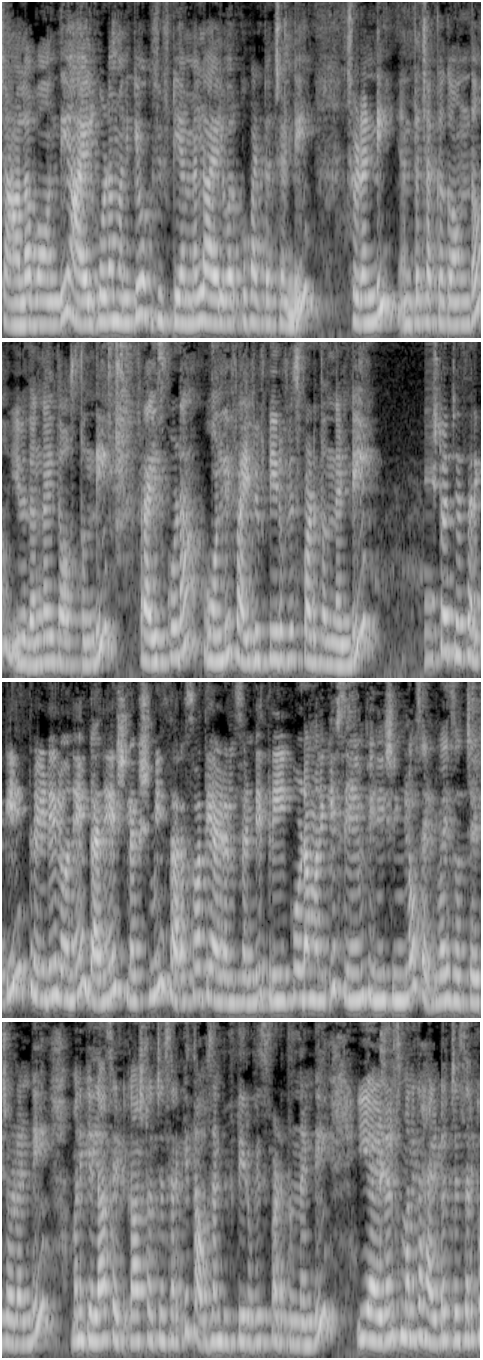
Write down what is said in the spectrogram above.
చాలా బాగుంది. ఆయిల్ కూడా మనకి ఒక ఫిఫ్టీ ఎంఎల్ ఆయిల్ వరకు పట్టొచ్చండి. చూడండి ఎంత చక్కగా ఉందో ఈ విధంగా అయితే వస్తుంది. ప్రైస్ కూడా ఓన్లీ ఫైవ్ ఫిఫ్టీ రూపీస్ పడుతుందండి. నెక్స్ట్ వచ్చేసరికి త్రీ డీలోనే గణేష్ లక్ష్మి సరస్వతి ఐడల్స్ అండి. త్రీ కూడా మనకి సేమ్ ఫినిషింగ్లో సెట్ వైజ్ వచ్చాయి చూడండి. మనకి ఇలా సెట్ కాస్ట్ వచ్చేసరికి థౌజండ్ ఫిఫ్టీ రూపీస్ పడుతుందండి. ఈ ఐడల్స్ మనకి హైట్ వచ్చేసరికి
